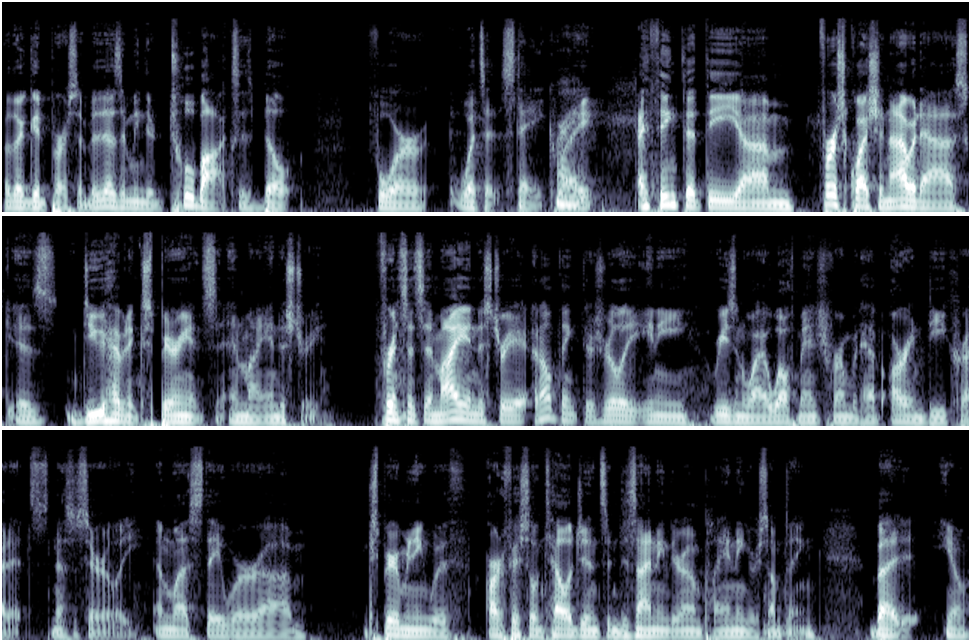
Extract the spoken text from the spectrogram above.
or they're a good person. But it doesn't mean their toolbox is built for what's at stake, right? right? I think that the um, first question I would ask is, do you have an experience in my industry? For instance, in my industry, I don't think there's really any reason why a wealth management firm would have R and D credits necessarily, unless they were um, experimenting with artificial intelligence and designing their own planning or something. But you know,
